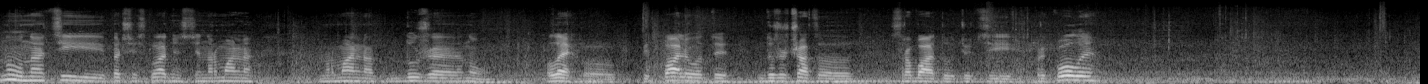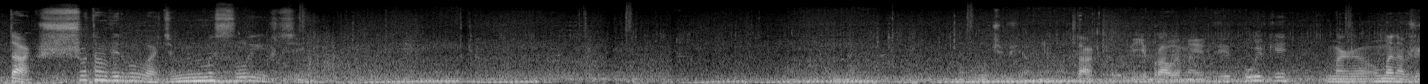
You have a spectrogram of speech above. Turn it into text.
Ну, на цій першій складності нормально, нормально, дуже ну, легко підпалювати. Дуже часто срабатують ці приколи. Так, що там відбувається? Мисливці. Не влучив я в нього. Так, підібрали мої дві пульки. У мене, вже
